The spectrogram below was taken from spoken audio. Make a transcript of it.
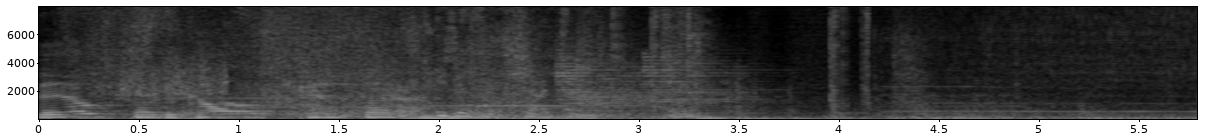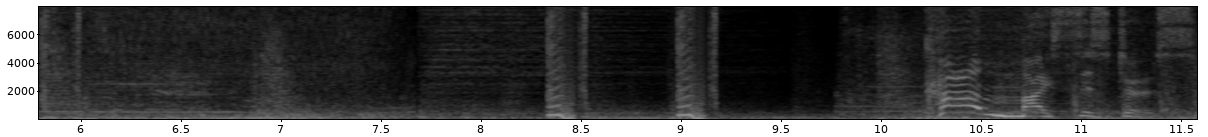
Build protocol confirmed. It is a judgment. Come, my sisters!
